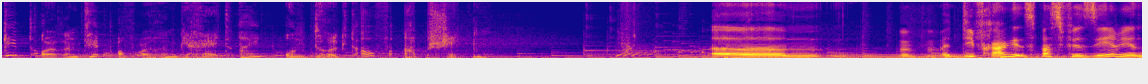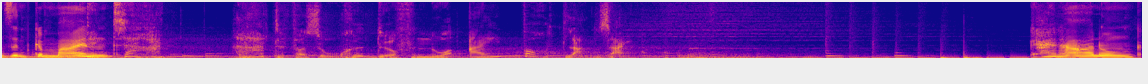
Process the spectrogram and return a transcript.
Gebt euren Tipp auf eurem Gerät ein und drückt auf Abschicken. Ähm, die Frage ist, was für Serien sind gemeint? Denkt daran, Rateversuche dürfen nur ein Wort lang sein. Keine Ahnung.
